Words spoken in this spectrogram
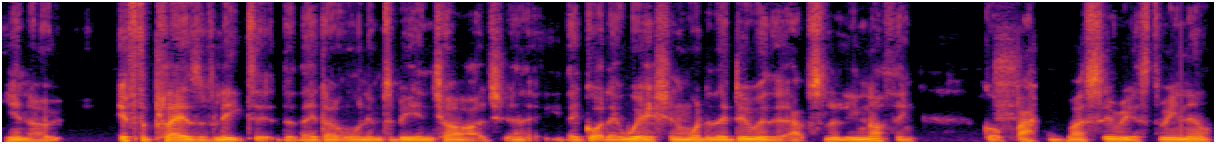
you know, if the players have leaked it that they don't want him to be in charge, uh, they got their wish, and what do they do with it? Absolutely nothing. Got backed by Sirius three 0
